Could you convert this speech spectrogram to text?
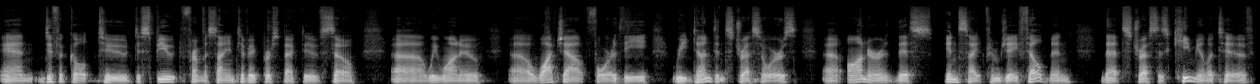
and difficult to dispute from a scientific perspective. So uh, we want to uh, watch out for the redundant stressors uh, honor this insight from Jay Feldman that stress is cumulative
